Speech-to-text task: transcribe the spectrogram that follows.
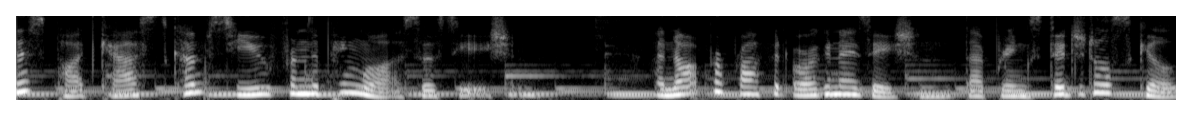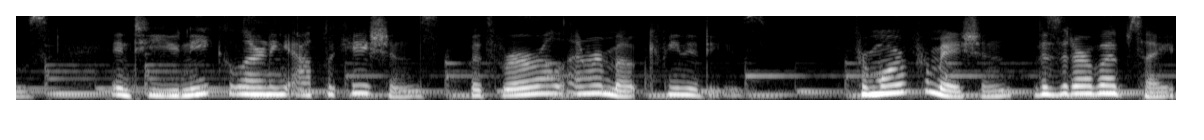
This podcast comes to you from the Pinnguaq Association, a not for profit organization that brings digital skills into unique learning applications with rural and remote communities. For more information, visit our website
